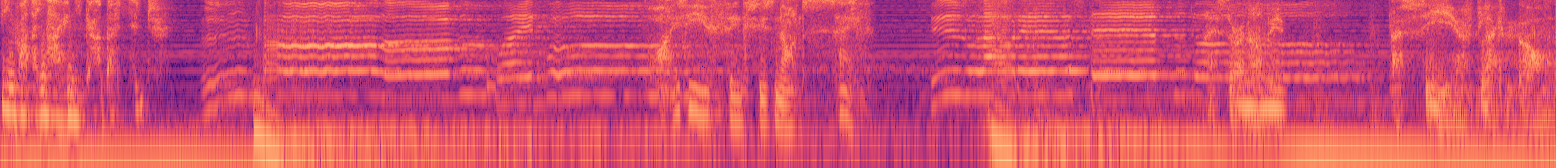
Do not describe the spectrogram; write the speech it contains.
you are the Lion Cub of Cintra. Why do you think she's not safe? I saw an army, a sea of black and gold.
